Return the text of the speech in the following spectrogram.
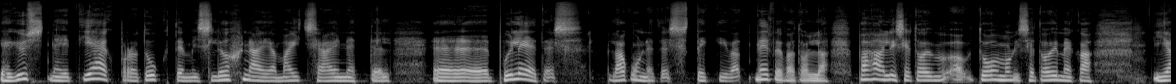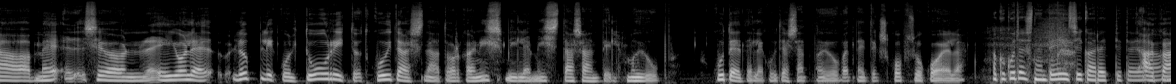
ja just neid jääkprodukte, mis lõhna ja maitseainetel äh, põledes lagunedes tekivad, need võivad olla pahalise toim-, toomulise toimega ja me, see on, ei ole lõplikult uuritud, kuidas nad organismile, mis tasandil mõjub kudedele, kuidas nad mõjuvad näiteks kopsukoele. aga kuidas nende e-sigarettide ja aga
